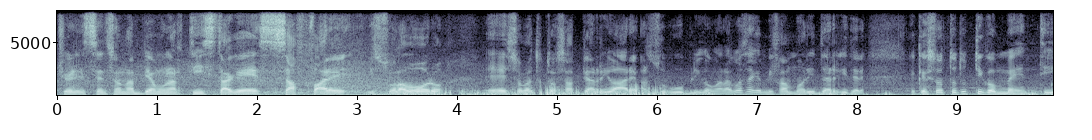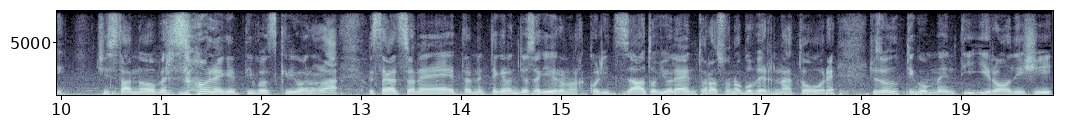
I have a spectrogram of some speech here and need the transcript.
cioè nel senso non abbiamo un artista che sa fare il suo lavoro e soprattutto sappia arrivare al suo pubblico, ma la cosa che mi fa morire da ridere è che sotto tutti i commenti ci stanno persone che tipo scrivono ah, questa canzone è talmente grandiosa che io ero un alcolizzato, violento, ora sono governatore. Ci sono tutti commenti ironici,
